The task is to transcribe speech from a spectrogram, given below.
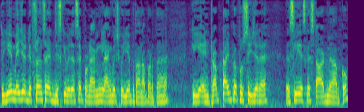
تو یہ میجر ڈفرنس ہے جس کی وجہ سے پروگرامنگ لینگویج کو یہ بتانا پڑتا ہے کہ یہ انٹرپٹ ٹائپ کا پروسیجر ہے، اس لیے اس کے اسٹارٹ میں آپ کو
